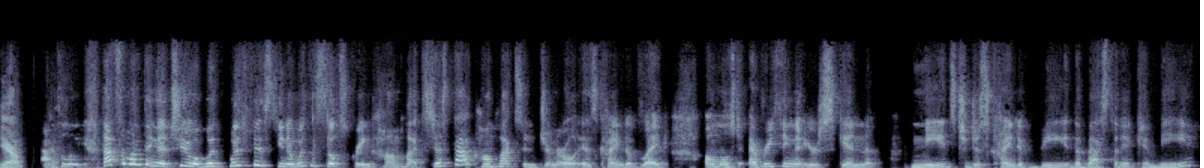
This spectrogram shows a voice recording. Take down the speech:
Absolutely. Yeah. yeah. Absolutely. That's the one thing that too with with this, you know, with the silkscreen complex, just that complex in general is kind of like almost everything that your skin needs to just kind of be the best that it can be.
